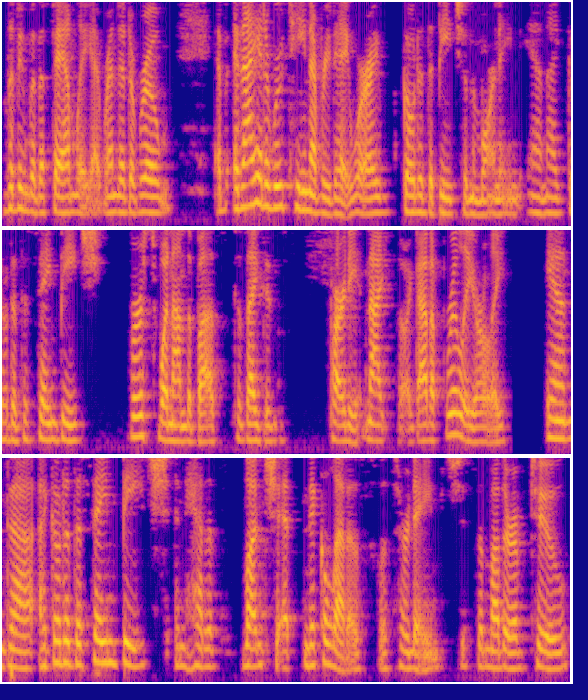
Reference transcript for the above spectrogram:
living with a family. I rented a room and I had a routine every day where I go to the beach in the morning and I go to the same beach first one on the bus because I didn't party at night. So I got up really early and, uh, I go to the same beach and had a lunch at Nicoletta's was her name. She's the mother of two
